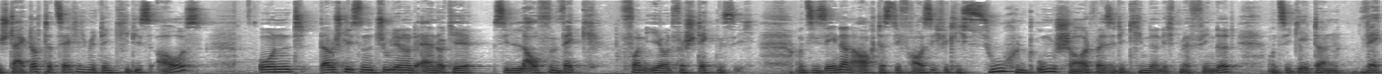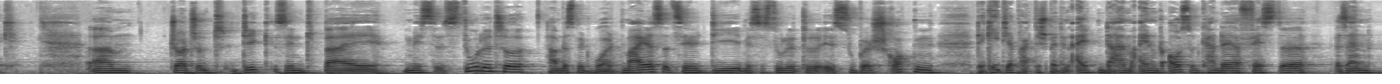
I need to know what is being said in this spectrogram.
Die steigt auch tatsächlich mit den Kiddies aus und da beschließen Julian und Anne, okay, sie laufen weg von ihr und verstecken sich. Und sie sehen dann auch, dass die Frau sich wirklich suchend umschaut, weil sie die Kinder nicht mehr findet und sie geht dann weg. Ähm, George und Dick sind bei Mrs. Doolittle, haben das mit Walt Myers erzählt. Die Mrs. Doolittle ist super erschrocken. Der geht ja praktisch bei den alten Damen ein und aus und kann da ja feste, sein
